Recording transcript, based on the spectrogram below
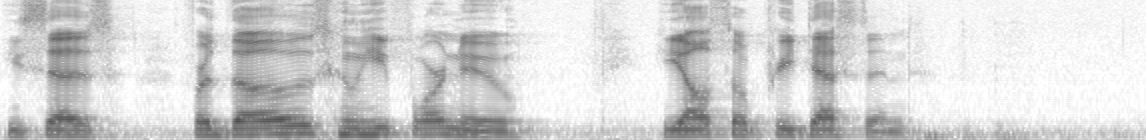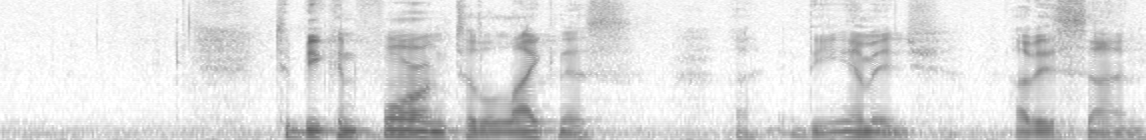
he says, "For those whom he foreknew, he also predestined to be conformed to the likeness, uh, the image of his son."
